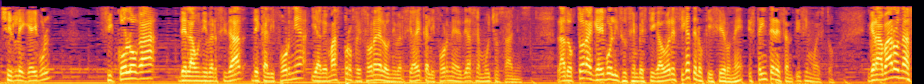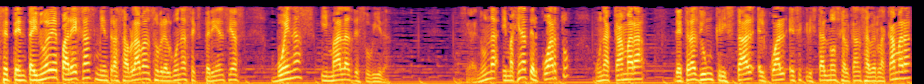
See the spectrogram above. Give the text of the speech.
Shirley Gable, psicóloga de la Universidad de California y además profesora de la Universidad de California desde hace muchos años. La doctora Gable y sus investigadores, fíjate lo que hicieron, ¿eh? está interesantísimo esto. Grabaron a 79 parejas mientras hablaban sobre algunas experiencias buenas y malas de su vida en una, imagínate el cuarto, una cámara detrás de un cristal, el cual ese cristal no se alcanza a ver la cámara,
